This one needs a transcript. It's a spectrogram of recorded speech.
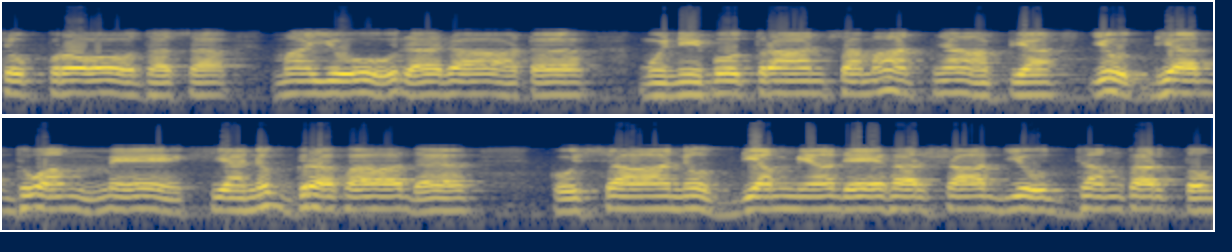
चुक्रोधस मयूरराट। मुनिपुत्रान् समाज्ञाप्य युध्यध्वं मे ह्यनुग्रहाद कुशानुद्यम्य देहर्षाद्युद्धं कर्तुं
